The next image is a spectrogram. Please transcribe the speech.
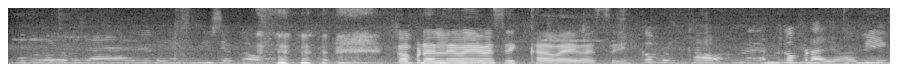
કપડાં લેવા આવ્યા છે ખાવા આવ્યા છે? કપડા લેવા બી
